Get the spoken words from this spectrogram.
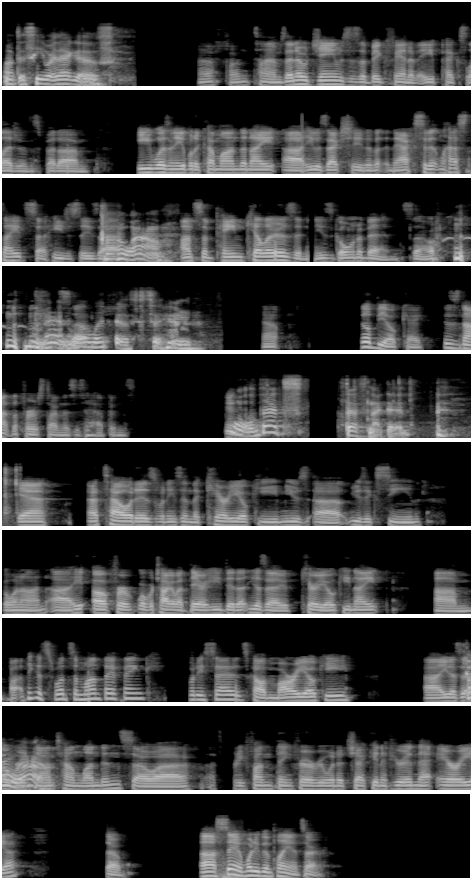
I'll have to see where that goes. Uh, fun times. I know James is a big fan of Apex Legends, but um, he wasn't able to come on tonight. Uh, he was actually in an accident last night, so he's he's uh, oh wow, on some painkillers and he's going to bed. So, oh, man, so, well wishes to him. yeah, he'll be okay. This is not the first time this has happened. Yeah. Well, that's that's not good. Yeah, that's how it is when he's in the karaoke music uh, music scene going on. Uh, he, oh, for what we're talking about there, he did a, he does a karaoke night. Um, I think it's once a month. I think what he said. It's called Marioke. Uh, he does it Oh, over in downtown London, so uh, that's a pretty fun thing for everyone to check in if you're in that area. So, uh, Sam, what have you been playing, sir?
